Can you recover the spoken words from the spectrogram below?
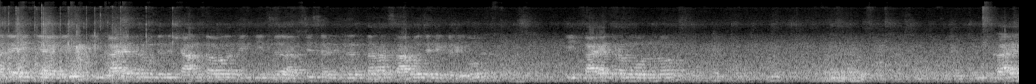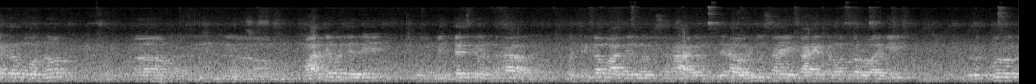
ಅದೇ ರೀತಿಯಾಗಿ ಈ ಕಾರ್ಯಕ್ರಮದಲ್ಲಿ ಶಾಂತವಾದ ರೀತಿಯಿಂದ ಅರ್ಜಿ ಸಲ್ಲಿಸಿದಂತಹ ಸಾರ್ವಜನಿಕರಿಗೂ ಈ ಕಾರ್ಯಕ್ರಮವನ್ನು ಕಾರ್ಯಕ್ರಮವನ್ನು ಮಾಧ್ಯಮದಲ್ಲಿ ಬಿತ್ತರಿಸುವಂತಹ ಪತ್ರಿಕಾ ಮಾಧ್ಯಮಗಳು ಸಹ ಆಗಮಿಸಿದ್ದಾರೆ ಅವರಿಗೂ ಸಹ ಈ ಕಾರ್ಯಕ್ರಮದ ಪರವಾಗಿ ಹೃತ್ಪೂರ್ವಕ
